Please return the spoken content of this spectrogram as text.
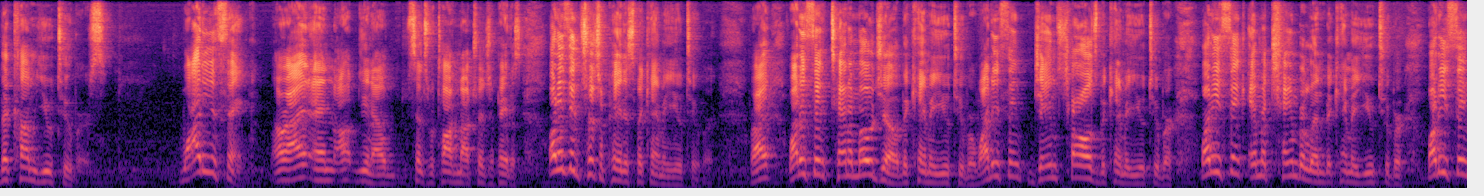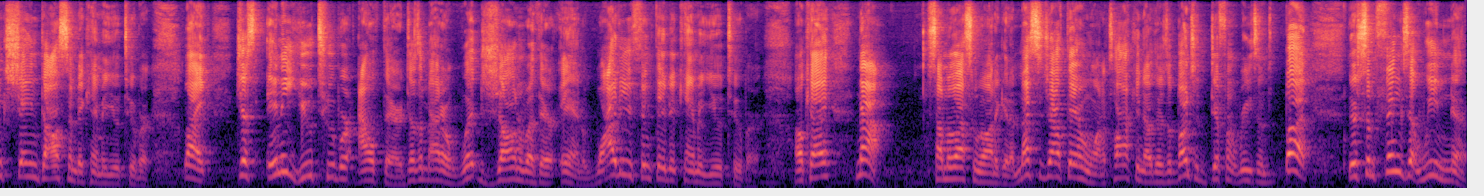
become YouTubers? Why do you think? All right, and uh, you know, since we're talking about Trisha Paytas, why do you think Trisha Paytas became a YouTuber? Right? Why do you think Tana Mongeau became a YouTuber? Why do you think James Charles became a YouTuber? Why do you think Emma Chamberlain became a YouTuber? Why do you think Shane Dawson became a YouTuber? Like, just any YouTuber out there, doesn't matter what genre they're in, why do you think they became a YouTuber? Okay? Now, some of us, we wanna get a message out there, we wanna talk, you know, there's a bunch of different reasons, but there's some things that we knew.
